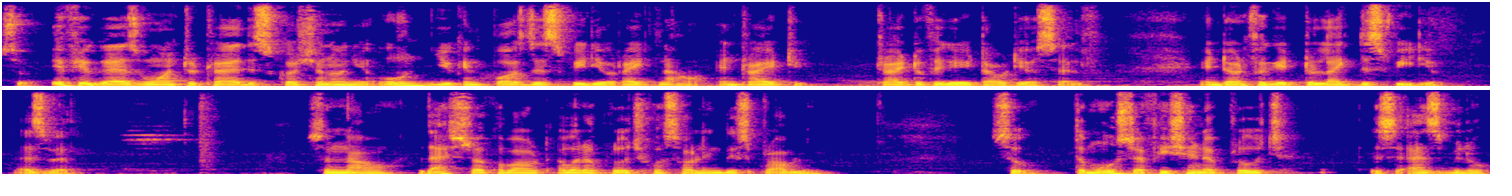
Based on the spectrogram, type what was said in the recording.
so if you guys want to try this question on your own, you can pause this video right now and try to try to figure it out yourself. And don't forget to like this video as well. So now let's talk about our approach for solving this problem. So the most efficient approach is as below.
